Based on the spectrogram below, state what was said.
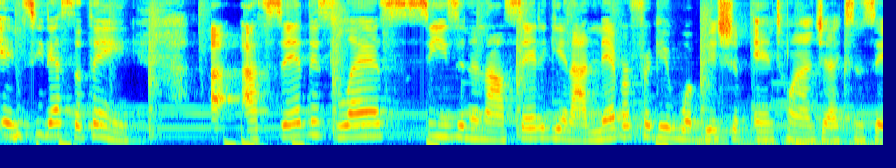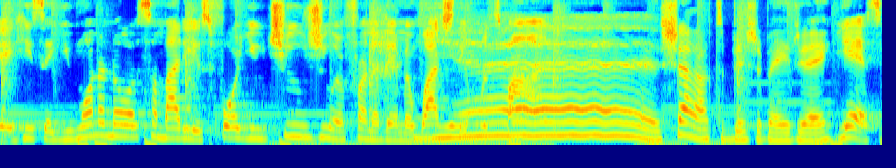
And- see, that's the thing. I, I said this last season and I'll say it again. I never forget what Bishop Antoine Jackson said. He said, You want to know if somebody is for you, choose you in front of them and watch them respond. Yes. Shout out to Bishop AJ. Yes.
